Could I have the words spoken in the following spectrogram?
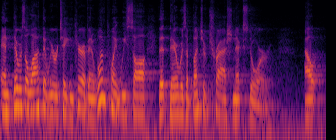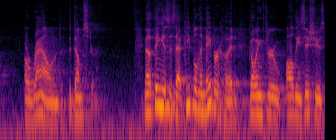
and there was a lot that we were taking care of. And at one point, we saw that there was a bunch of trash next door out around the dumpster. Now, the thing is, is that people in the neighborhood going through all these issues,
